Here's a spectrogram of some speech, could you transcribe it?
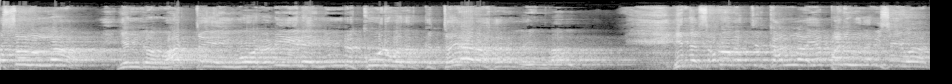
ரசூலுல்லாஹ் என்ற வார்த்தையை ஓர் நின்று கூறுவதற்கு தயாராகவில்லை என்றால் இந்த சமூகத்திற்கு அல்லாஹ் எப்படி உதவி செய்வான்?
